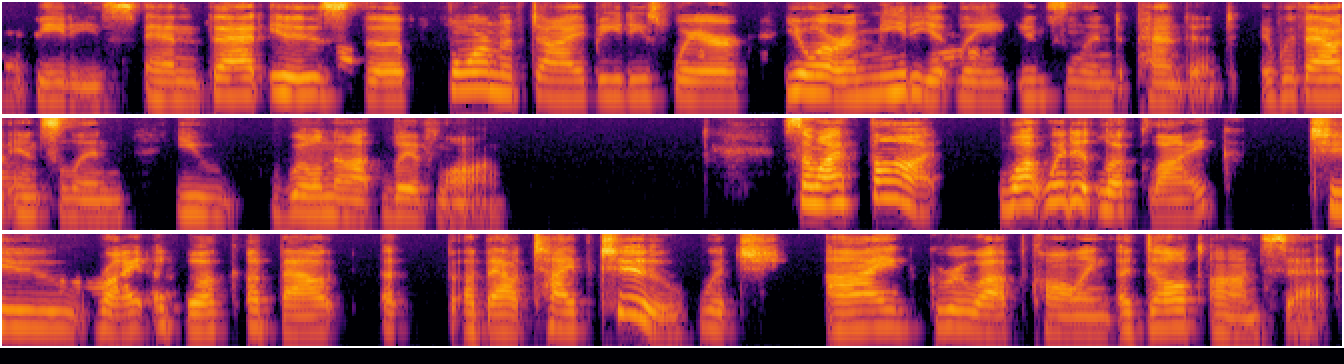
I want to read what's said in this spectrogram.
diabetes. And that is the form of diabetes where you are immediately insulin dependent. Without insulin, you will not live long. So I thought, what would it look like to write a book about uh, about type 2, which I grew up calling adult onset.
